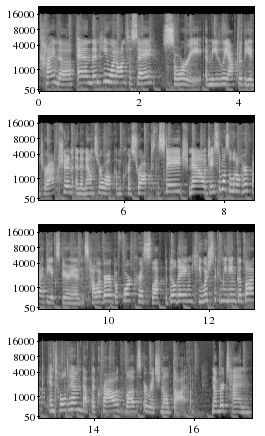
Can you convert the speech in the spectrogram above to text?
kinda. And then he went on to say, sorry. Immediately after the interaction, an announcer welcomed Chris Rock to the stage. Now, Jason was a little hurt by the experience. However, before Chris left the building, he wished the comedian good luck and told him that the crowd loves original thought. Number 10,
